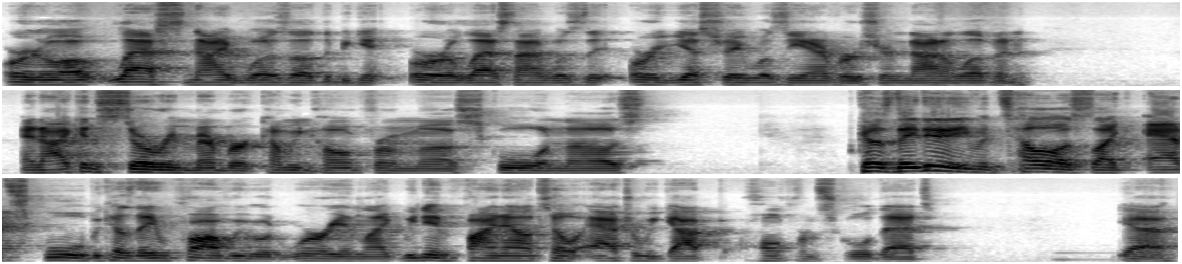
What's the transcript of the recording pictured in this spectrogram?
or uh, last night was uh, the begin or last night was the or yesterday was the anniversary of 9-11 and i can still remember coming home from uh, school and i was because they didn't even tell us like at school because they probably would worry and like we didn't find out until after we got home from school that yeah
